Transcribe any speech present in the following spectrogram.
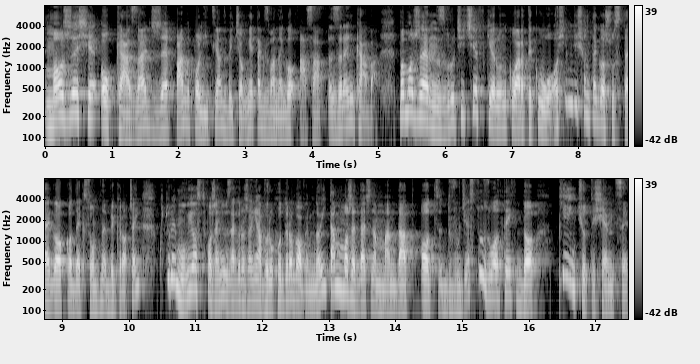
może się okazać, że pan policjant wyciągnie tak zwanego asa z rękawa, bo może zwrócić się w kierunku artykułu 86 kodeksu wykroczeń, który mówi o stworzeniu zagrożenia w ruchu drogowym. No i tam może dać nam mandat od 20 zł do 5 tysięcy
